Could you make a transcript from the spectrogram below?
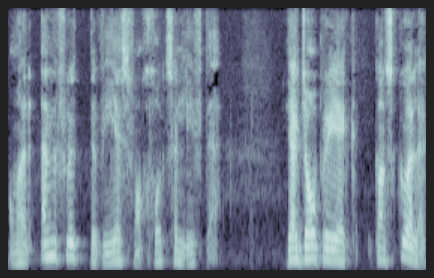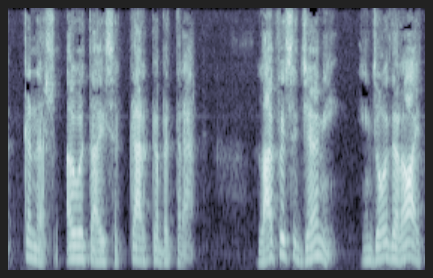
om 'n invloed te wees van God se liefde. Jou jobprojek kan skole, kinders, ouerhuise, kerke betrek. Life is a journey. Enjoy the ride.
